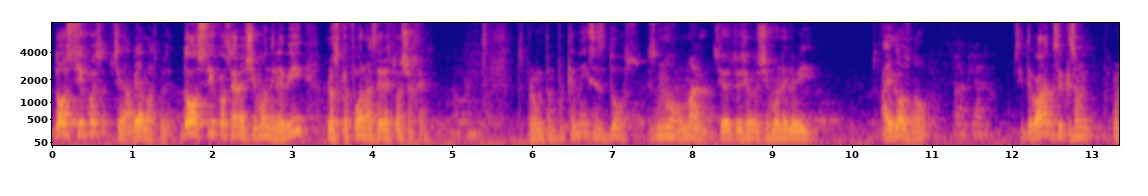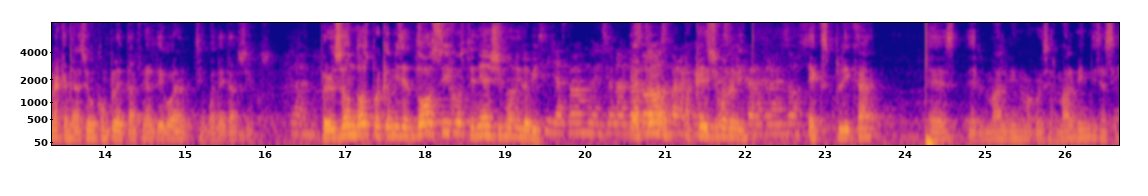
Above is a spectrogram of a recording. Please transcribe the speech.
Dos hijos, sí, había más, pero dos hijos eran Shimón y Leví los que fueron a hacer esto a Shechem. Entonces preguntan, ¿por qué me dices dos? Es normal, si yo estoy diciendo Shimón y Leví. Hay dos, ¿no? Ah, claro. Si te van a decir que son una generación completa, al final te digo eran cincuenta y tantos hijos. Pero son dos porque me dice, dos hijos tenían Shimon y Levi Sí, ya estaban mencionando dos para, qué es Shimon y Levi Explica, es el Malvin, no me acuerdo si es el Malvin, dice así,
